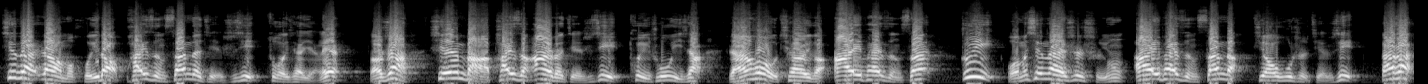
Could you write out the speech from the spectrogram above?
现在让我们回到 Python 三的解释器做一下演练。老师啊，先把 Python 二的解释器退出一下，然后敲一个 IPython 三。注意，我们现在是使用 IPython 三的交互式解释器。大家看，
